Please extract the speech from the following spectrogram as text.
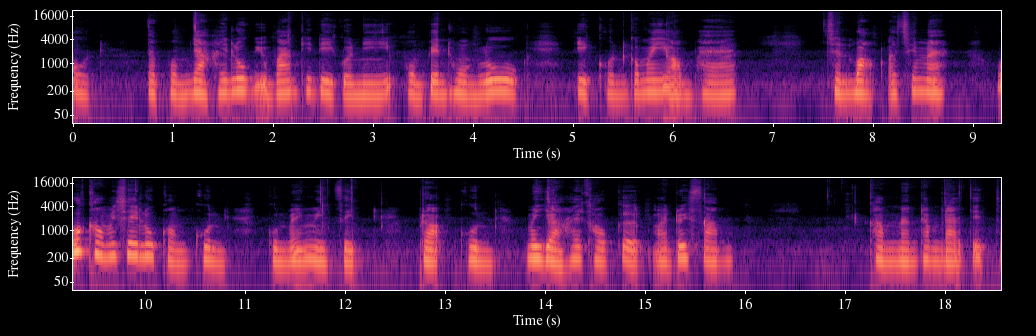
อด แต่ผมอยากให้ลูกอยู่บ้านที่ดีกว่านี้ ผมเป็นห่วงลูก อีกคนก็ไม่ยอมแพ้ ฉันบอกแล้วใช่ไหมว่าเขาไม่ใช่ลูกของคุณ คุณไม่มีสิทธิ์ เพราะคุณไม่อยากให้เขาเกิดมาด้วยซ้ำคำนั้นทำร้ายจิตใจ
